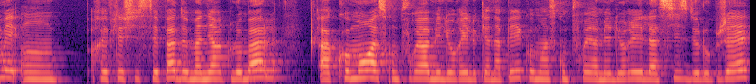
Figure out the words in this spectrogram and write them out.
Mais on réfléchissait pas de manière globale à comment est-ce qu'on pourrait améliorer le canapé, comment est-ce qu'on pourrait améliorer l'assise de l'objet,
